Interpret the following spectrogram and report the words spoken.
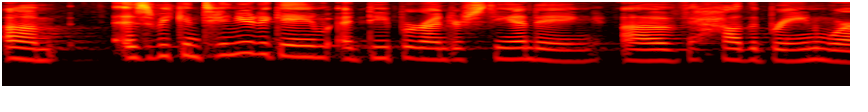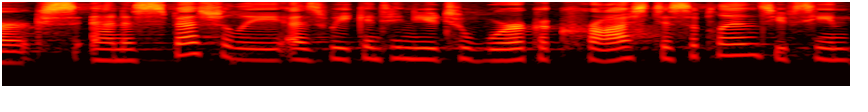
Um, as we continue to gain a deeper understanding of how the brain works, and especially as we continue to work across disciplines, you've seen,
